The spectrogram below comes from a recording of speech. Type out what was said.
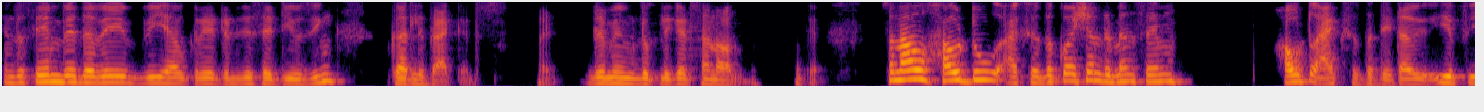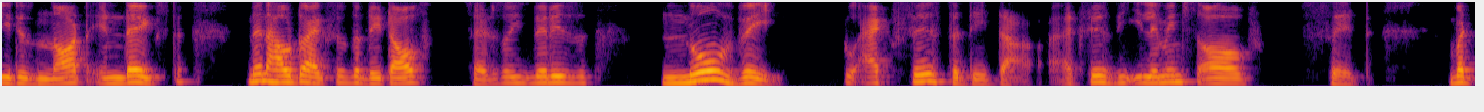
in the same way the way we have created the set using curly brackets removing duplicates and all. Okay. So now how to access the question remains same how to access the data. If it is not indexed then how to access the data of set so there is no way to access the data access the elements of set but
